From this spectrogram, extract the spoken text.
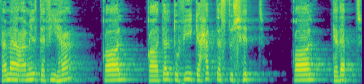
فما عملت فيها؟ قال قاتلت فيك حتى استشهدت. قال كذبت.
